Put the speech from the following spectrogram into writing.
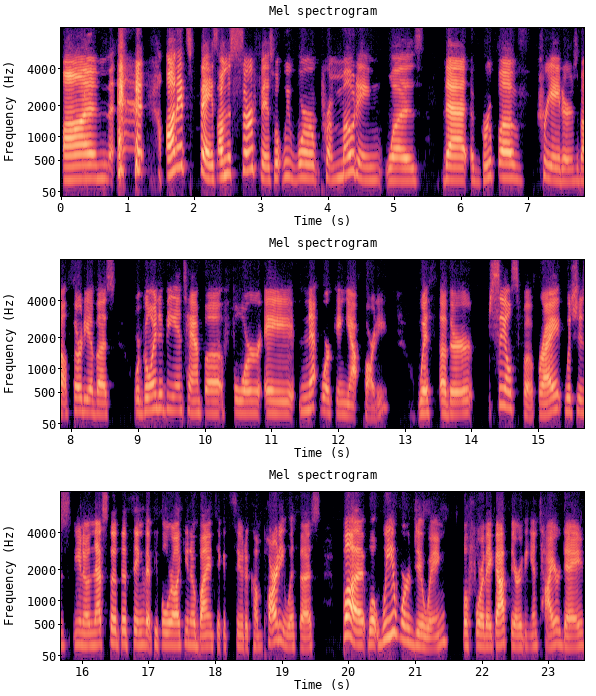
On on its face, on the surface, what we were promoting was that a group of creators, about 30 of us, were going to be in Tampa for a networking yacht party with other sales folk, right? Which is, you know, and that's the the thing that people were like, you know, buying tickets to to come party with us. But what we were doing before they got there the entire day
